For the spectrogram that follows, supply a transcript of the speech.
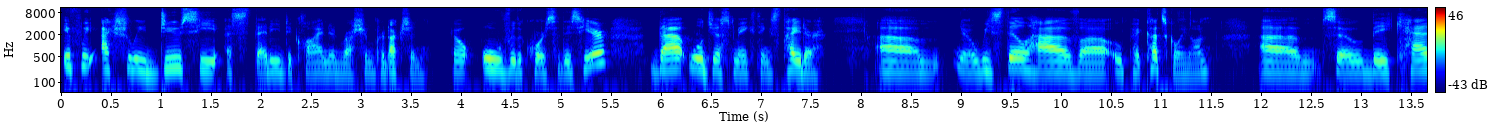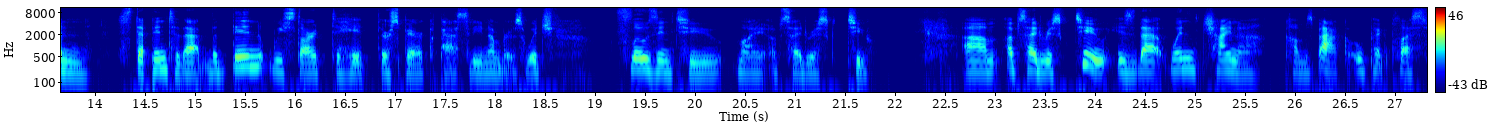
if we actually do see a steady decline in Russian production, you know, over the course of this year, that will just make things tighter. Um, you know, we still have uh, OPEC cuts going on, um, so they can step into that. But then we start to hit their spare capacity numbers, which flows into my upside risk two. Um, upside risk two is that when China comes back, OPEC Plus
